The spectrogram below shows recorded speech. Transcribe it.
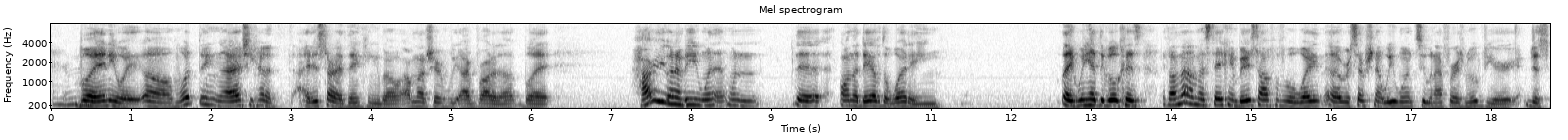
I don't know. But anyway, um, one thing I actually kind of I just started thinking about. I'm not sure if we I brought it up, but how are you gonna be when when the on the day of the wedding? Like when you have to go, because if I'm not mistaken, based off of a wedding a uh, reception that we went to when I first moved here, just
